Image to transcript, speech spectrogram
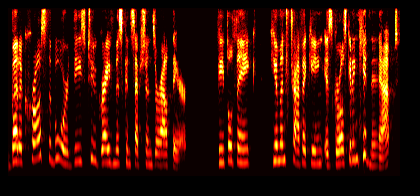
but across the board, these two grave misconceptions are out there. People think human trafficking is girls getting kidnapped,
